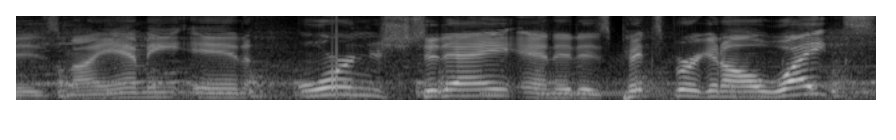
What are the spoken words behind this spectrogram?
is Miami in orange today, and it is Pittsburgh in all white.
